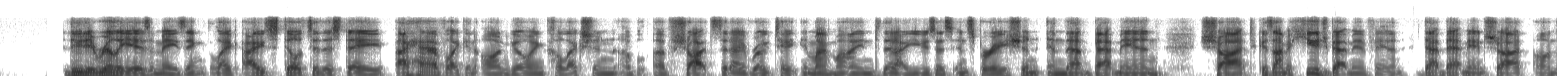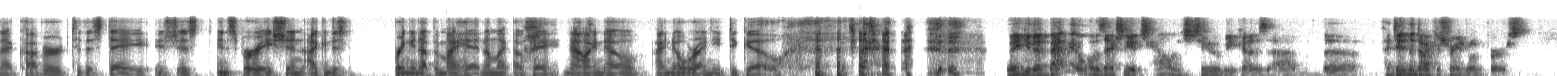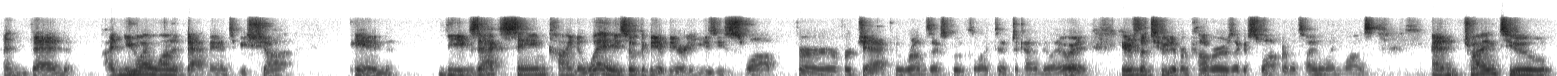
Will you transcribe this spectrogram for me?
Dude, it really is amazing. Like I still to this day, I have like an ongoing collection of, of shots that I rotate in my mind that I use as inspiration. And that Batman shot, because I'm a huge Batman fan, that Batman shot on that cover to this day is just inspiration. I can just bring it up in my head and I'm like, okay, now I know I know where I need to go. Thank you. That Batman one was actually a challenge too because um, the I did the Doctor Strange one first, and then I knew I wanted Batman to be shot in the exact same kind of way, so it could be a very easy swap for for Jack, who runs Exclude Collective, to kind of be like, all right, here's the two different covers, like a swap where the titling was, and trying to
